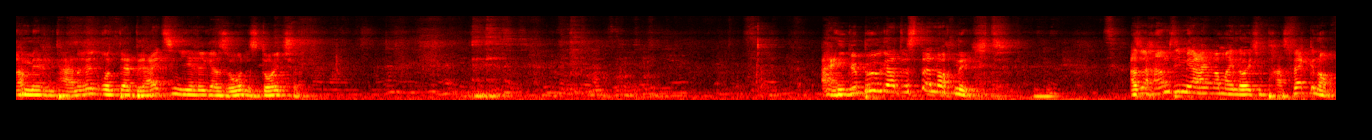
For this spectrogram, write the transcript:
Amerikanerin und der 13-jährige Sohn ist Deutsche. Eingebürgert ist er noch nicht. Also haben sie mir einfach meinen deutschen Pass weggenommen.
